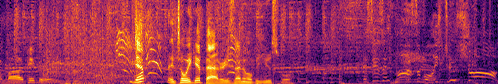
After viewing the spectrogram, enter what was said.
I bought a paperweight. Yep. Until we get batteries, then it will be useful. This isn't possible! He's too strong!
